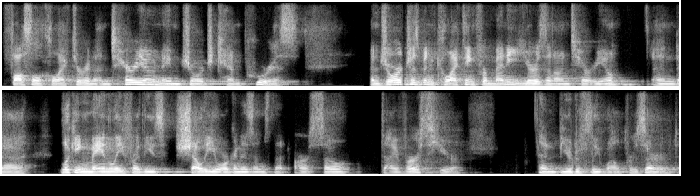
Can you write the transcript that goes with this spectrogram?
fossil collector in Ontario named George Kampouris. And George has been collecting for many years in Ontario and uh, looking mainly for these shelly organisms that are so diverse here and beautifully well preserved.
